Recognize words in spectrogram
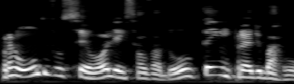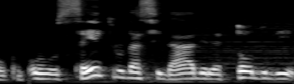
para onde você olha em Salvador, tem um prédio barroco. O centro da cidade é todo de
